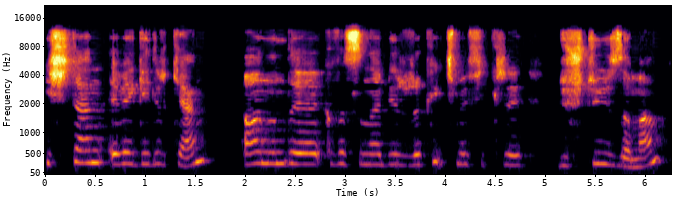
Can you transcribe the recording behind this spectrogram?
işten eve gelirken anında kafasına bir rakı içme fikri düştüğü zaman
